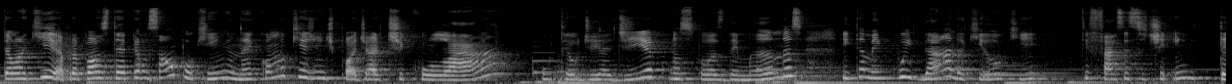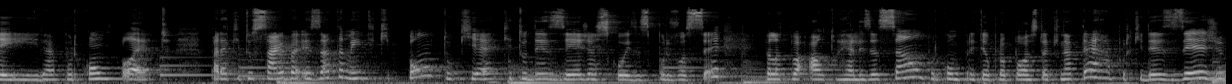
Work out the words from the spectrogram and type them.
Então aqui a proposta é pensar um pouquinho, né, como que a gente pode articular o teu dia a dia com as tuas demandas e também cuidar daquilo que te faça se sentir inteira por completo, para que tu saiba exatamente que ponto que é que tu deseja as coisas por você, pela tua autorrealização, por cumprir teu propósito aqui na Terra, porque desejo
